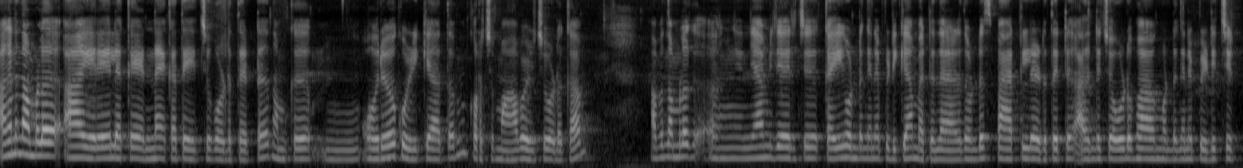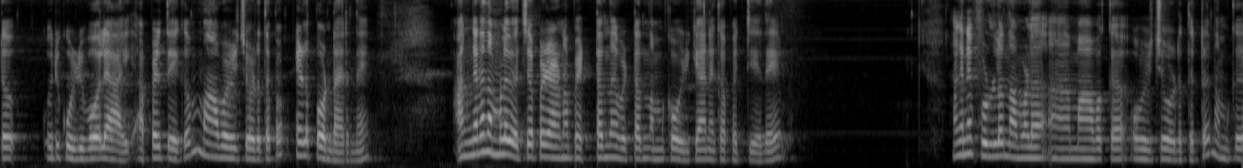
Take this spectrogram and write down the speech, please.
അങ്ങനെ നമ്മൾ ആ ഇലയിലൊക്കെ എണ്ണയൊക്കെ തേച്ച് കൊടുത്തിട്ട് നമുക്ക് ഓരോ കുഴിക്കകത്തും കുറച്ച് മാവ് ഒഴിച്ച് കൊടുക്കാം. അപ്പം നമ്മൾ ഞാൻ വിചാരിച്ച് കൈ കൊണ്ടിങ്ങനെ പിടിക്കാൻ പറ്റുന്നതാണ് അതുകൊണ്ട് സ്പാറ്റിൽ എടുത്തിട്ട് അതിന്റെ ചുവട് ഭാഗം കൊണ്ട് ഇങ്ങനെ പിടിച്ചിട്ട് ഒരു കുഴി പോലെ ആയി. അപ്പോഴത്തേക്കും മാവ് ഒഴിച്ച് കൊടുത്തപ്പം എളുപ്പമുണ്ടായിരുന്നേ അങ്ങനെ നമ്മൾ വെച്ചപ്പോഴാണ് പെട്ടെന്ന് പെട്ടെന്ന് നമുക്ക് ഒഴിക്കാനൊക്കെ പറ്റിയത്. അങ്ങനെ ഫുള്ള് നമ്മൾ മാവൊക്കെ ഒഴിച്ചു കൊടുത്തിട്ട് നമുക്ക്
